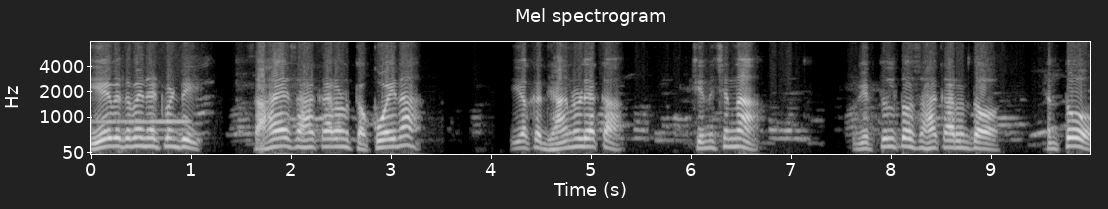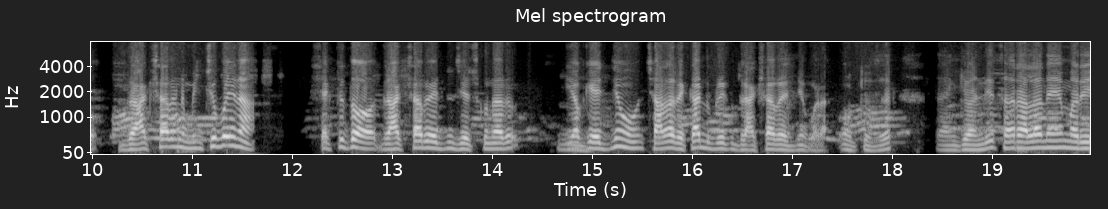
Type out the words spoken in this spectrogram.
ఏ విధమైనటువంటి సహాయ సహకారాలు తక్కువైనా ఈ యొక్క ధ్యానుల యొక్క చిన్న చిన్న వ్యక్తులతో సహకారంతో ఎంతో ద్రాక్షారాన్ని మించిపోయిన శక్తితో ద్రాక్షార యజ్ఞం చేసుకున్నారు. ఈ యొక్క యజ్ఞం చాలా రికార్డు బ్రేక్ ద్రాక్షార యజ్ఞం కూడా. Okay sir. థ్యాంక్ యూ అండి. సార్ అలానే మరి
